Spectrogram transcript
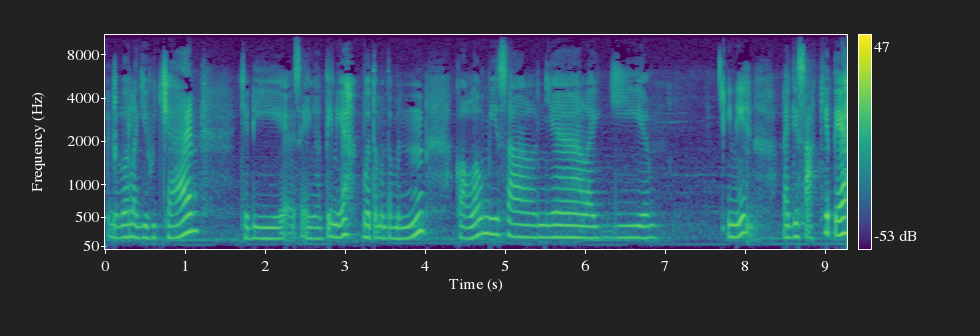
di luar lagi hujan. Jadi saya ingetin ya buat temen-temen kalau misalnya lagi ini lagi sakit ya.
